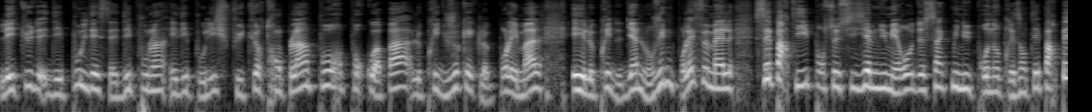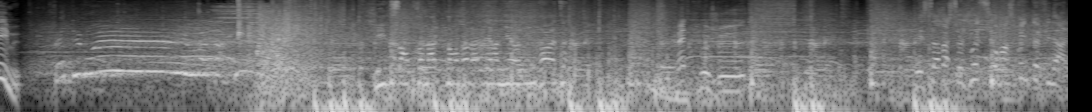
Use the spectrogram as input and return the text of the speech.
l'étude des poules d'essai, des poulains et des pouliches futurs plein pour, pourquoi pas, le prix du Jockey Club pour les mâles et le prix de Diane Longine pour les femelles. C'est parti pour ce sixième numéro de 5 minutes prono présenté par PMU. Faites du bruit Il s'entre maintenant dans la dernière ligne droite. Faites vos jeux. Et ça va se jouer sur un sprint final.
